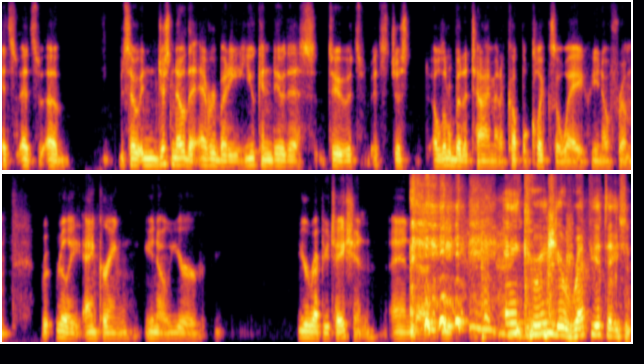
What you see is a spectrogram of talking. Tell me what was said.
it's it's uh so and just know that everybody you can do this too. It's it's just a little bit of time and a couple clicks away, you know, from r- really anchoring, you know, your your reputation and uh, you- Anchoring your reputation.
